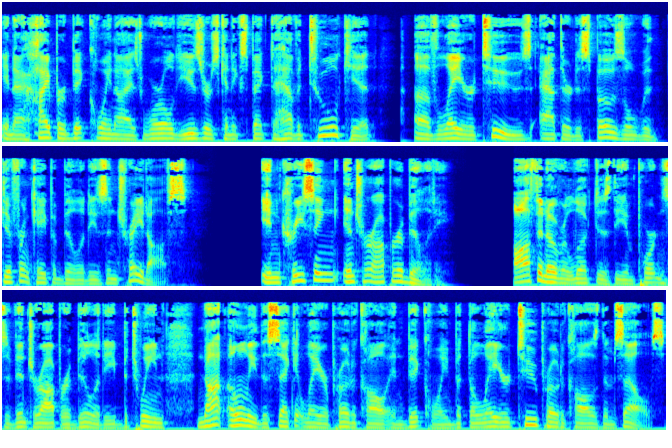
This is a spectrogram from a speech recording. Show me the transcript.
in a hyper Bitcoinized world, users can expect to have a toolkit of layer 2s at their disposal with different capabilities and trade offs. Increasing interoperability. Often overlooked is the importance of interoperability between not only the second layer protocol in Bitcoin, but the layer 2 protocols themselves.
